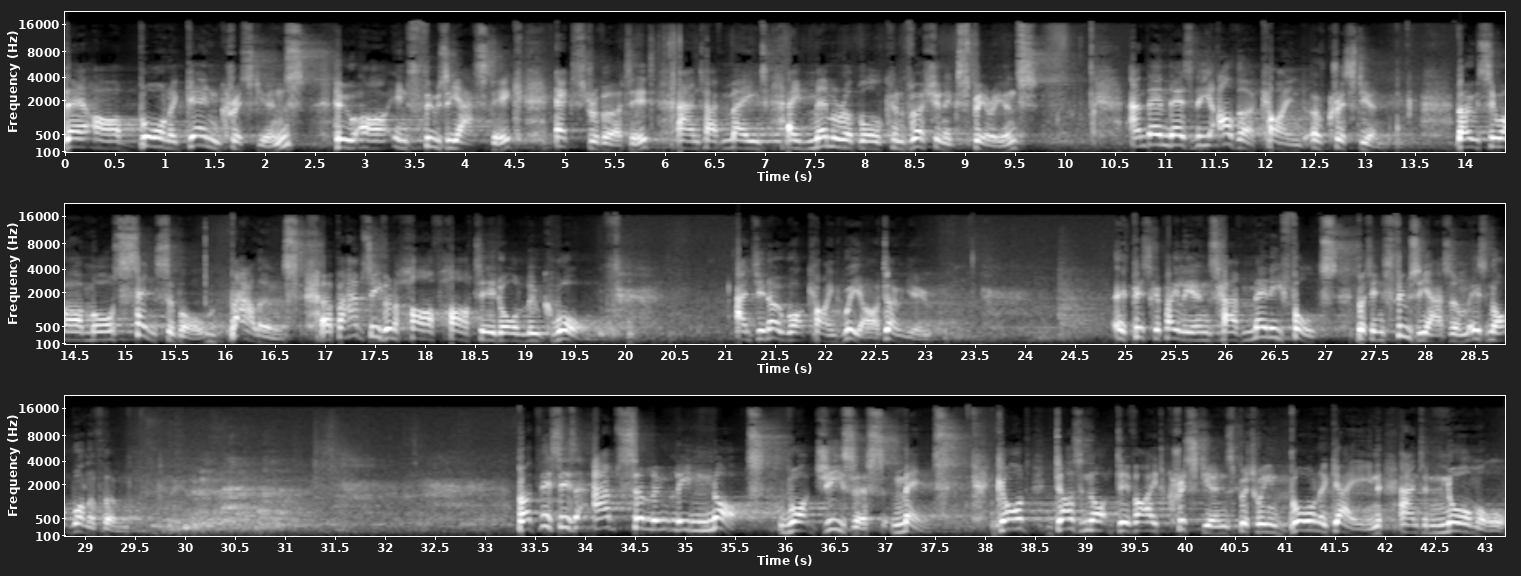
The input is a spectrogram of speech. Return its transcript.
There are born again Christians who are enthusiastic, extroverted, and have made a memorable conversion experience. And then there's the other kind of Christian those who are more sensible, balanced, uh, perhaps even half hearted or lukewarm. And you know what kind we are, don't you? Episcopalians have many faults, but enthusiasm is not one of them. This is absolutely not what Jesus meant. God does not divide Christians between born again and normal.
